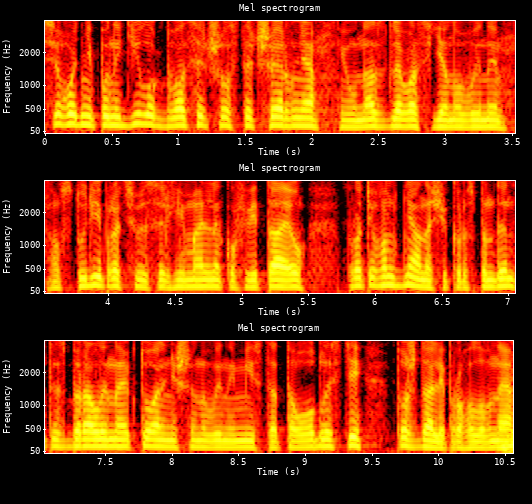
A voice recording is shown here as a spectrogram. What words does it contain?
Сьогодні понеділок, 26 червня, і у нас для вас є новини. У студії працює Сергій Мельников. Вітаю. Протягом дня наші кореспонденти збирали найактуальніші новини міста та області. Тож далі про головне.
